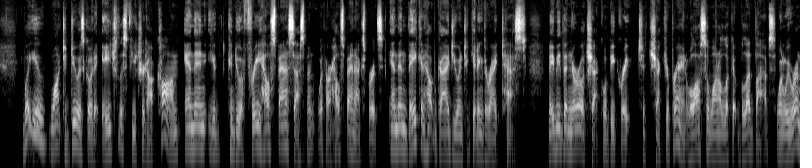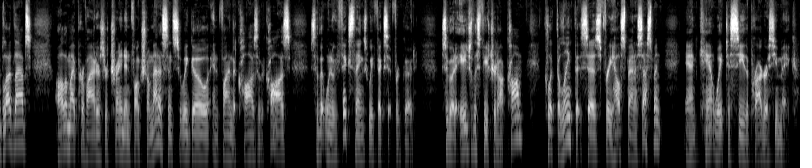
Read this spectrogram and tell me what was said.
What you want to do is go to agelessfuture.com and then you can do a free health span assessment with our health span experts, and then they can help guide you into getting the right test. Maybe the NeuroCheck will be great to check your brain. We'll also want to look at blood labs. When we run blood labs, all of my providers are trained in functional medicine, so we go and find the cause of the cause so that when we fix things, we fix it for good. So go to agelessfuture.com, click the link that says free health span assessment, and can't wait to see the progress you make.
